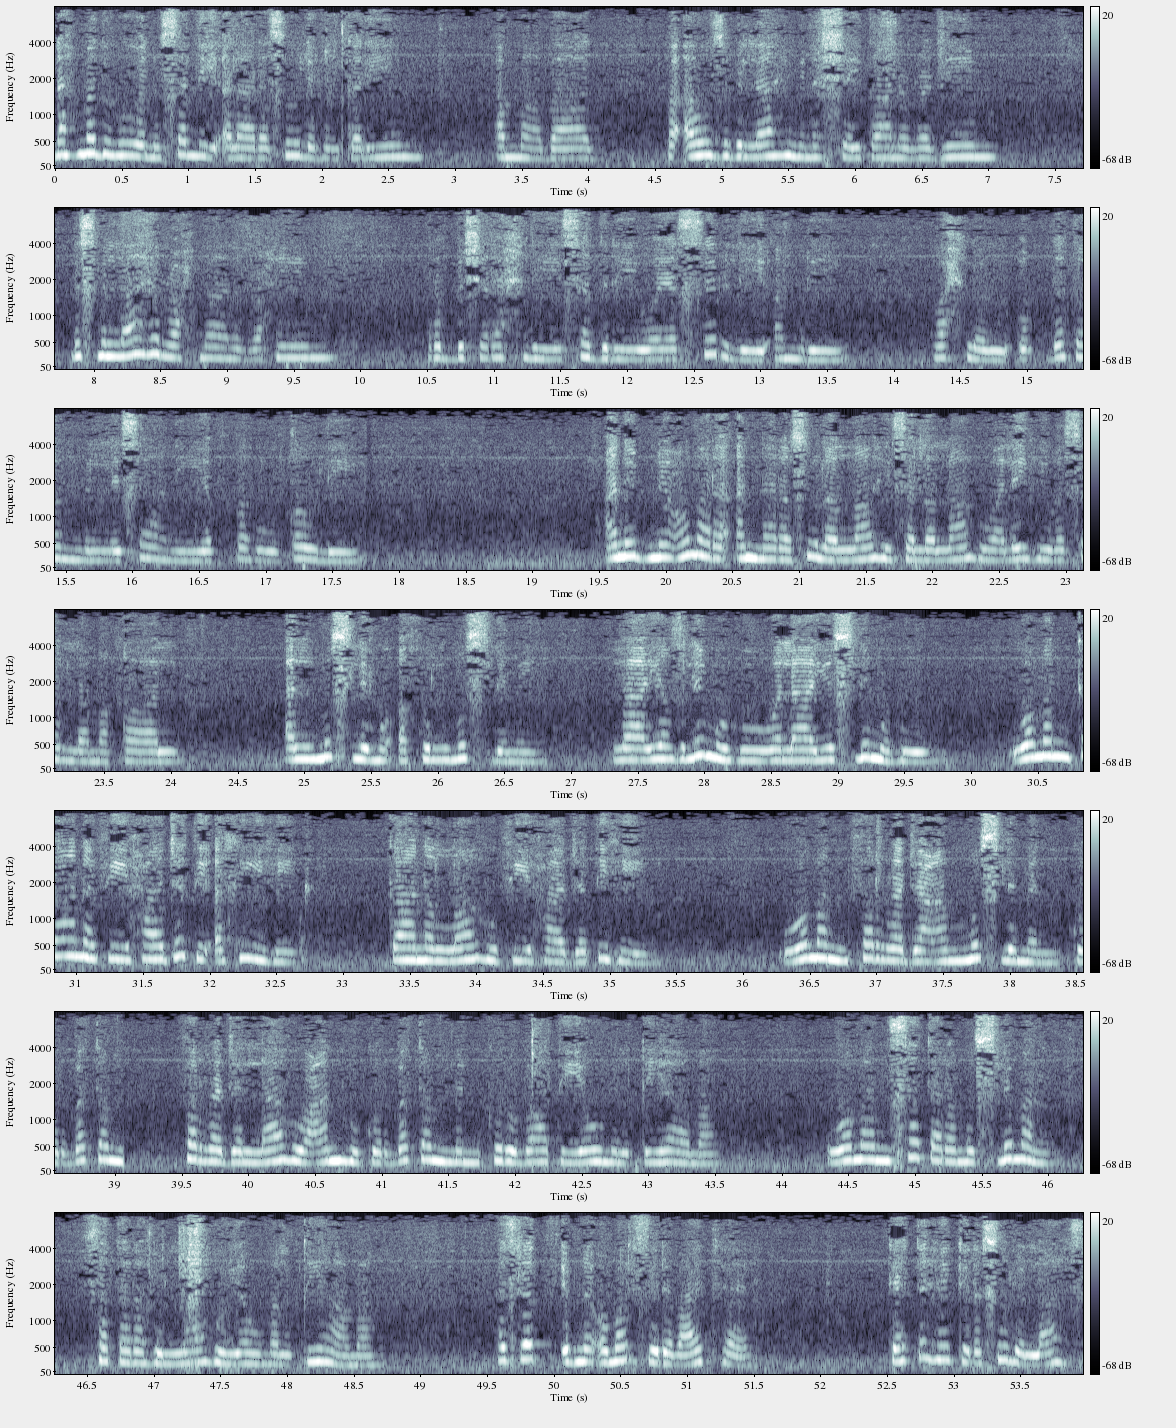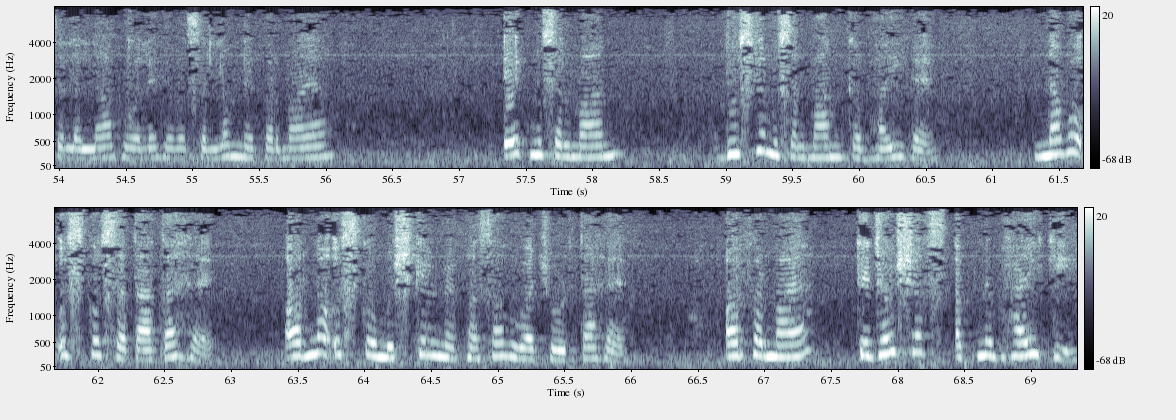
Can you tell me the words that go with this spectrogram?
نحمده ونسلي على رسوله الكريم. أما بعد، فأعوذ بالله من الشيطان الرجيم. بسم الله الرحمن الرحيم. رب شرح لي صدري ويسر لي أمري. واحلل عقدة من لساني يفقه قولي. عن ابن عمر أن رسول الله صلى الله عليه وسلم قال، المسلم أخو المسلم. لا يظلمه ولا يسلمه. ومن كان في حاجة أخيه، كان الله في حاجته. ومن فرج عن مسلم كربة، فرج الله عنه كربة من كربات يوم القيامة. ومن ستر مسلما، ستره الله يوم القيامة. حضرت ابن عمر سے روایت ہے، کہتے ہیں کہ رسول اللہ صلی اللہ علیہ وسلم نے فرمایا ایک مسلمان دوسرے مسلمان کا بھائی ہے، نہ وہ اس کو ستاتا ہے اور نہ اس کو مشکل میں پھنسا ہوا چھوڑتا ہے۔ اور فرمایا کہ جو شخص اپنے بھائی کی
